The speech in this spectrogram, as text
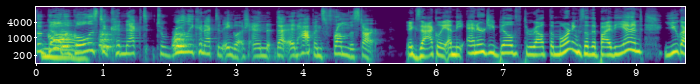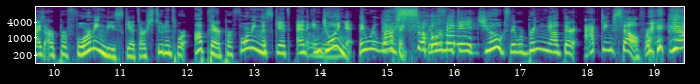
the goal. The goal is to connect, to really connect in English and that it happens from the start. Exactly. And the energy builds throughout the morning so that by the end, you guys are performing these skits. Our students were up there performing the skits and oh, enjoying it. They were laughing. so they were making jokes. They were bringing out their acting self, right? Yeah,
